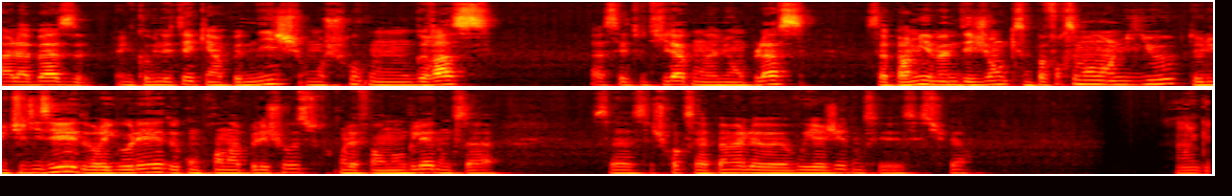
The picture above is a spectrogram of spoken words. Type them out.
à la base, une communauté qui est un peu de niche, je trouve qu'on, grâce à cet outil-là qu'on a mis en place, ça a permis à même des gens qui sont pas forcément dans le milieu de l'utiliser, de rigoler, de comprendre un peu les choses, surtout qu'on l'a fait en anglais, donc ça je crois que ça a pas mal euh, voyagé, donc c'est super. Ok,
